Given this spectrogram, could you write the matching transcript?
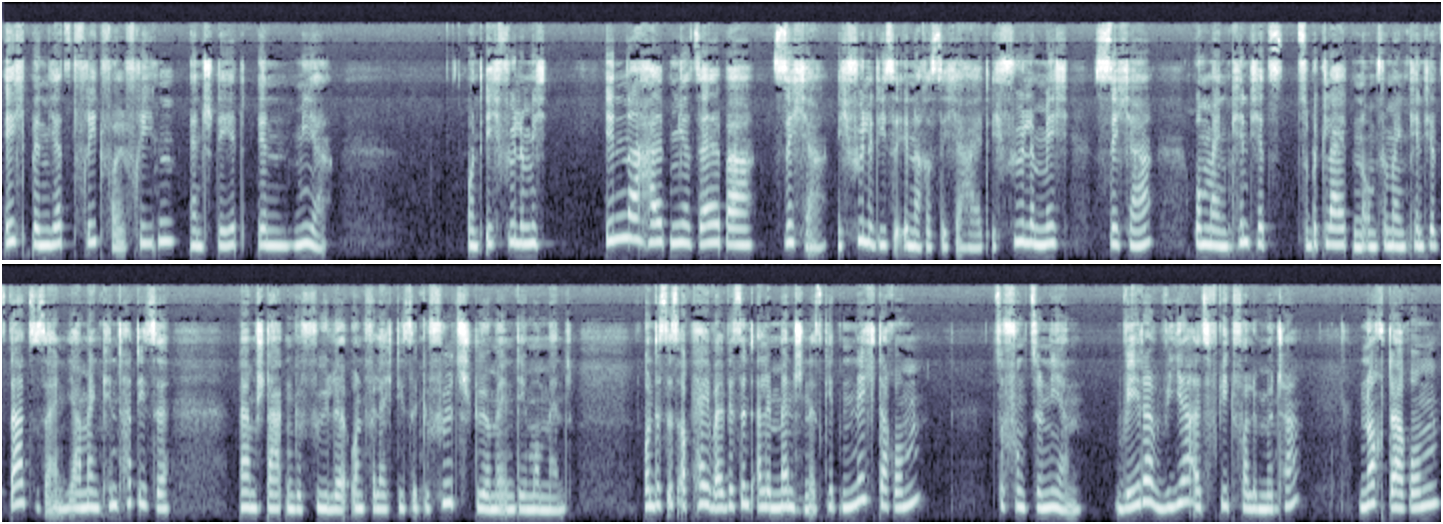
ich bin jetzt friedvoll. Frieden entsteht in mir. Und ich fühle mich innerhalb mir selber sicher. Ich fühle diese innere Sicherheit. Ich fühle mich um mein Kind jetzt zu begleiten, um für mein Kind jetzt da zu sein. Ja, mein Kind hat diese ähm, starken Gefühle und vielleicht diese Gefühlsstürme in dem Moment. Und es ist okay, weil wir sind alle Menschen. Es geht nicht darum, zu funktionieren. Weder wir als friedvolle Mütter, noch darum,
